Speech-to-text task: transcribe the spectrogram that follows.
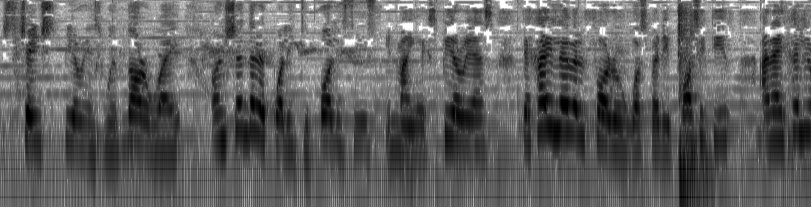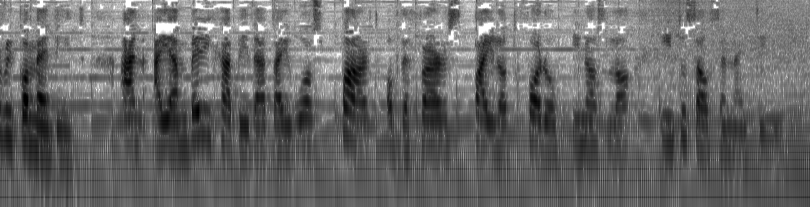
exchange experience with Norway on gender equality policies. In my experience, the high-level forum was very positive and I highly recommend it. And I am very happy that I was part of the first pilot forum in Oslo in 2019.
